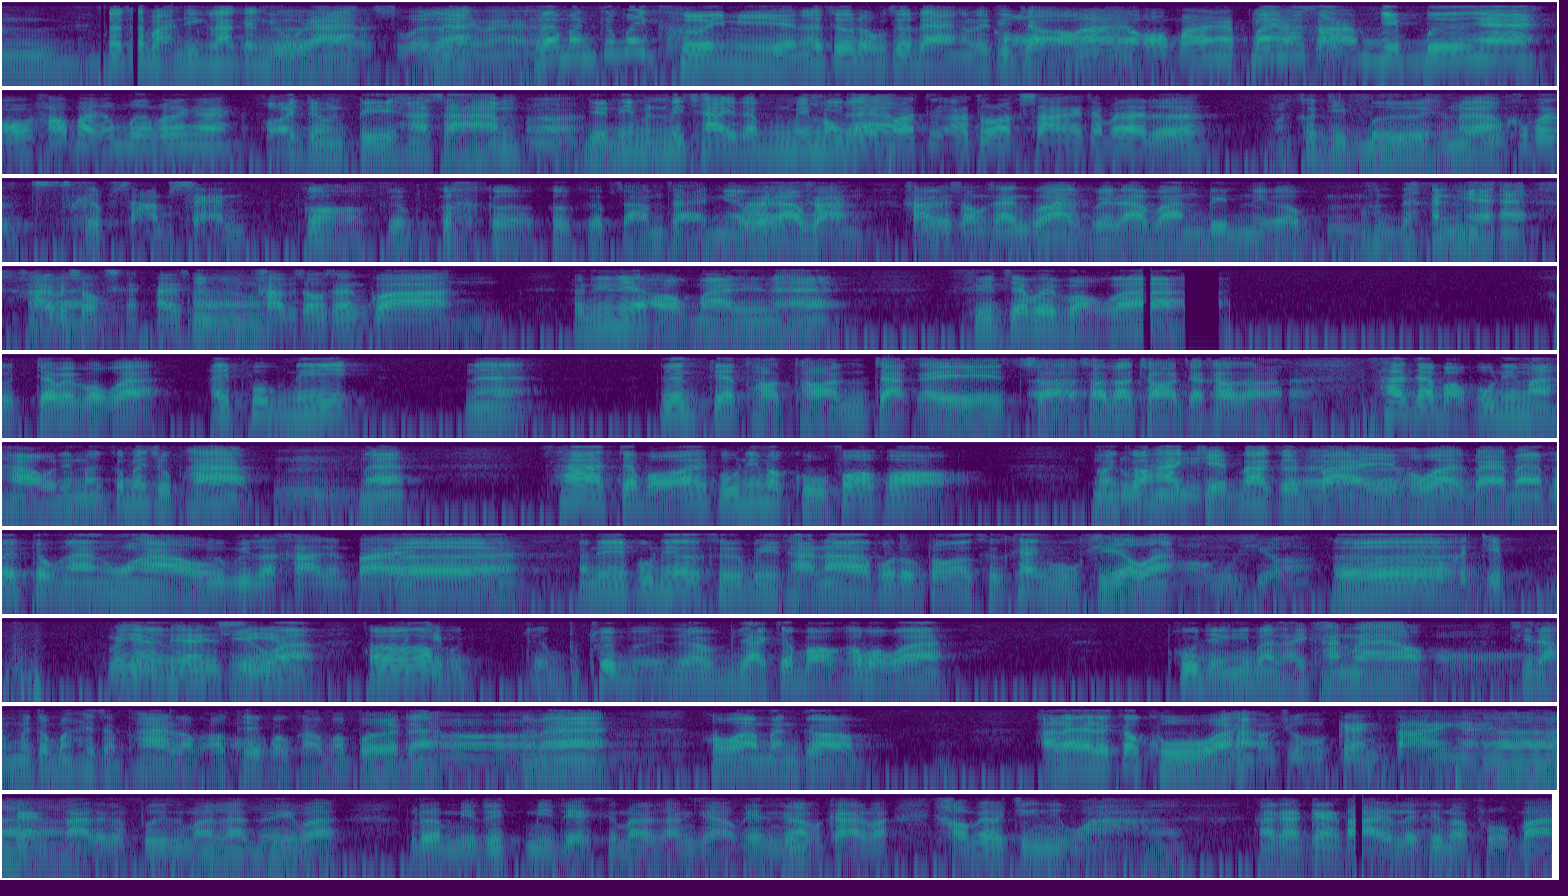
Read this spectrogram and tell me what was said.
รัฐบาลยิ่งรักษณ์ยังอยู่นะเออสวยเลยนะใช่ไหมแล้วมันก็ไม่เคยมีนะเสื้อดงเสื้อแดงอะไรที่จะออกมาออกมาไงปีไม่มันก็ห้าสามหยิบมือไงออกเขาบ้านเขาเมืองไปแล้วไง อ๋อนั่นมันปีห้าสามอ่าเดี๋ยวนี้มันไม่ใช่แล้วมันไม่มีเขาอแล้อกว มาถึงอาตนรักษาให้จำไม่ได้เหรอมันก็หยิบมือเห็นไหมล่ะผมเข้าไปเกือบสามแสน ก็เกือบก็ก็ก็เกือบสามแสนไงขายเวลาวางขายไป200,000กว่าไม่เวลาวางบินเนี่ยก็อืม ด้านไงขายไปสองแสนขายอืมขายไปสองแสนกว่า อืมคราวนี้เนี่ยออกมาเนี่ยนะฮะ คือจะไปบอกว่า ก็จะไปบอกว่า ไอ้พวกนี้นะฮะเรื่องจะถอดถอนจากไอ้สเออสนชจะเข้าต่อเออถ้าจะบอกพวกนี้มาเห่าเนี่ยมันก็ไม่สุภาพอืม นะ ถ้าจะบอกให้พวกนี้มาขู่ฟ่อฟ่อๆมันก็ดูดีให้เกียรติมากเกินไป เออ เพราะว่าแบบแม่ไปจงอางงูเห่า ดูมีราคากันไปเออ อันนี้พวกนี้ก็คือมีฐานะพูดตรงๆก็คือแค่งูเขียวอะ อ๋องูเขียวเอหรืออนกกระจิบ ไม่ใช่แค่เป็นงูเขียวอะนเขากกก็ระจิบ ช่วยอยากจะบอกเขาบอกว่า พูดอย่างนี้มาหลายครั้งแล้ว อ๋อทีหลังไม่ต้องมาให้สัมภาษณ์เราเอาเทปเก่าๆมาเปิดนะอ๋อใช่ไหมเพราะว่ามันก็อะไรอะไรก็ขู่อะ บางช่วงเขาแกล้งตายไงอ่าเขาแกล้งตายแล้วก็ฟื้นขึ้นมาแล้วอืมตอนนี้ว่าเริ่มมีฤทธิ์มีเดชขึ้นมาหลังจากเห็นอาการว่า เขาไม่เอาจริงนี่หว่า อ่า อาการแกล้งตายเลยขึ้นมาโผล่มา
